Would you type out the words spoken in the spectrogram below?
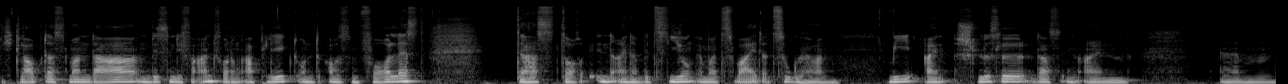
ich glaube, dass man da ein bisschen die Verantwortung ablegt und außen vor lässt, dass doch in einer Beziehung immer zwei dazugehören. Wie ein Schlüssel, das in ein, ähm,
